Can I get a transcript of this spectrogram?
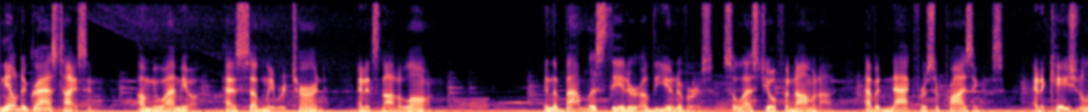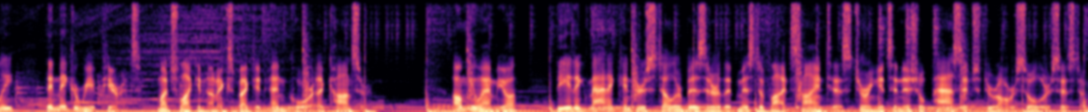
Neil deGrasse Tyson, Oumuamua, has suddenly returned, and it's not alone. In the boundless theater of the universe, celestial phenomena have a knack for surprising us, and occasionally they make a reappearance, much like an unexpected encore at concert. Oumuamua, the enigmatic interstellar visitor that mystified scientists during its initial passage through our solar system,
